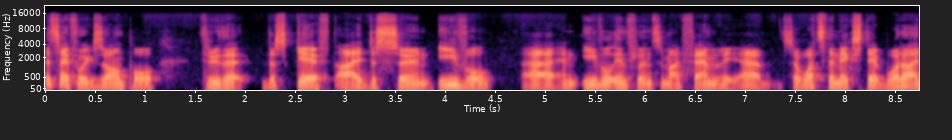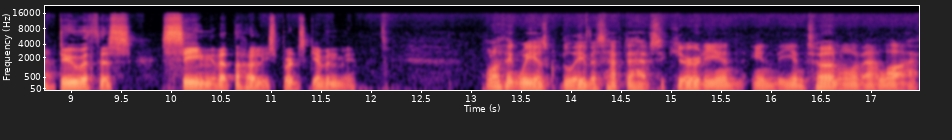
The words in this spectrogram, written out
let's say for example through the this gift i discern evil uh, and evil influence in my family. Uh, so what's the next step? What do i do with this seeing that the holy spirit's given me? Well, I think we as believers have to have security in, in the internal of our life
